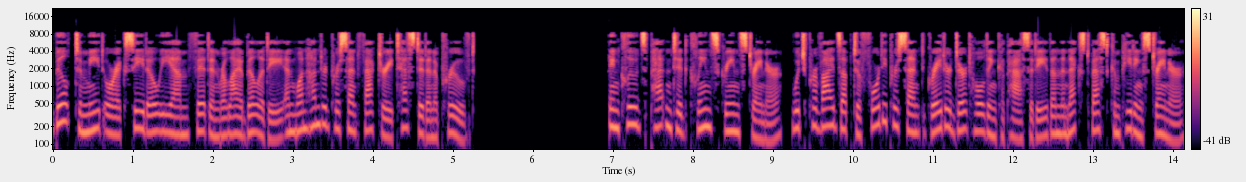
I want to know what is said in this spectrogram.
Built to meet or exceed OEM fit and reliability and 100% factory tested and approved. Includes patented clean screen strainer, which provides up to 40% greater dirt holding capacity than the next best competing strainer,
